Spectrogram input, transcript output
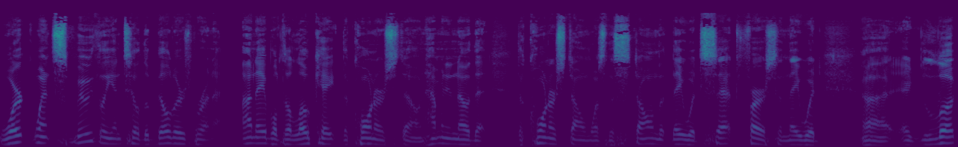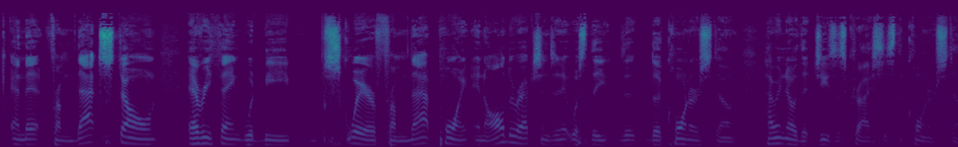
work went smoothly until the builders were unable to locate the cornerstone. How many know that the cornerstone was the stone that they would set first and they would uh, look, and that from that stone, everything would be square from that point in all directions, and it was the, the, the cornerstone. How many know that Jesus Christ is the cornerstone?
